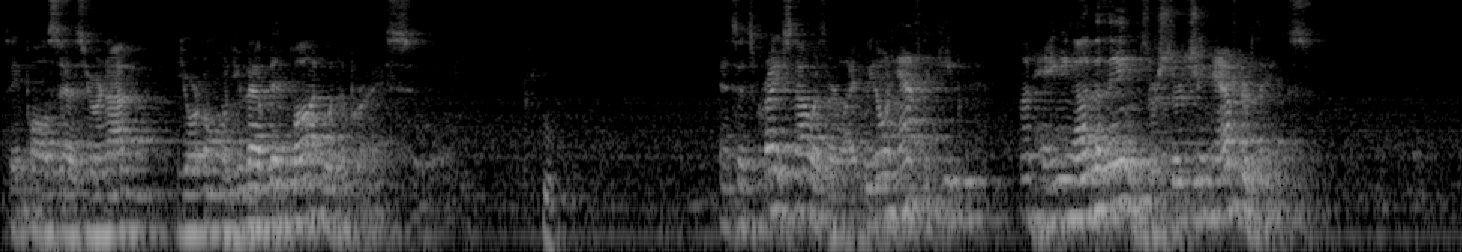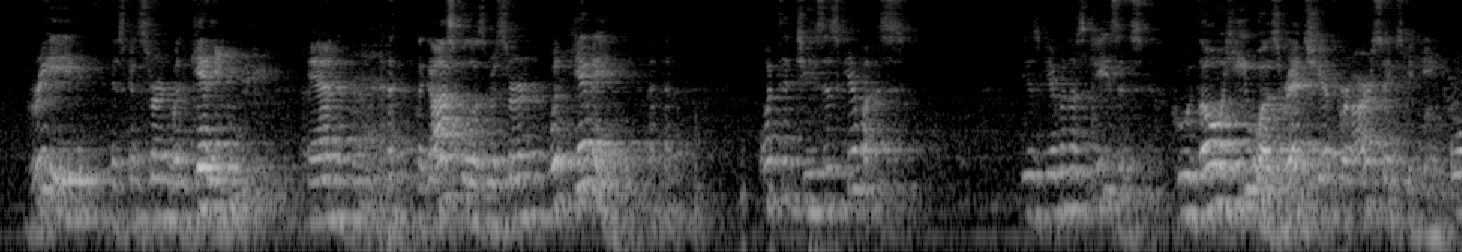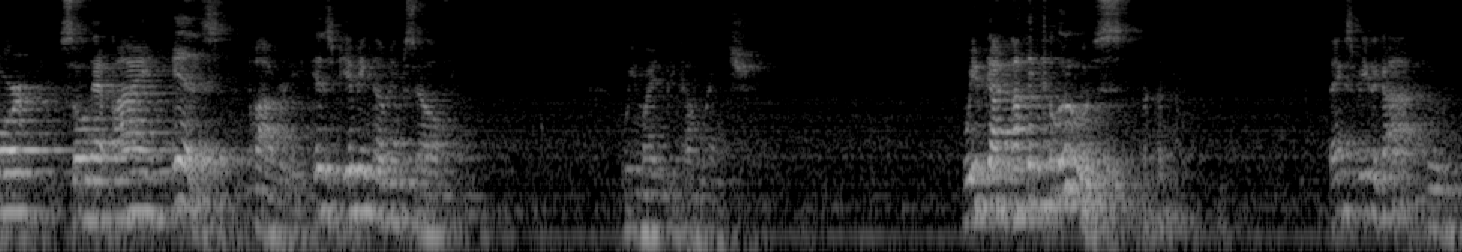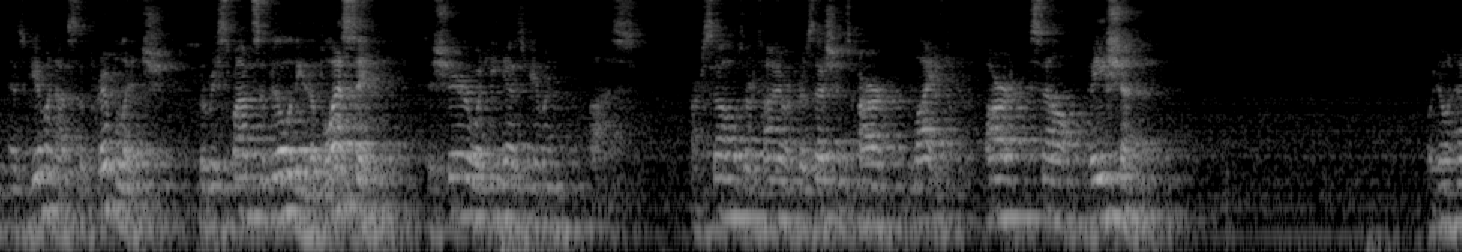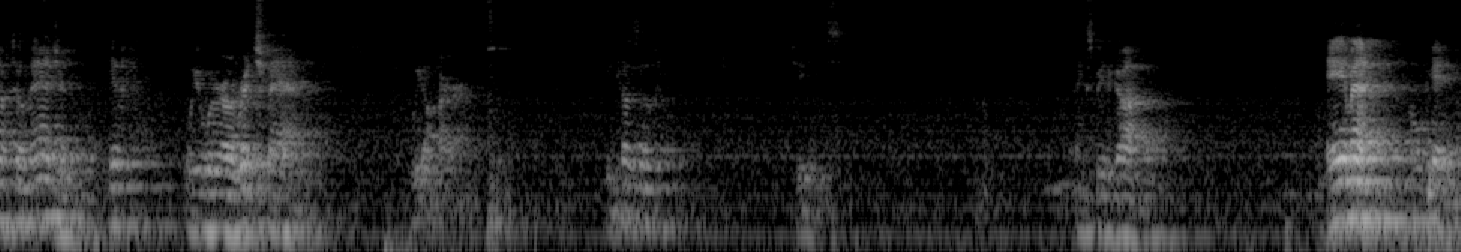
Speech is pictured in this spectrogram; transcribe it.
St. Paul says, You are not your own. You have been bought with a price. And since Christ now is our life, we don't have to keep on hanging on to things or searching after things. Greed is concerned with getting, and the gospel is concerned with giving. what did Jesus give us? He has given us Jesus, who, though he was rich, yet for our sakes became poor, so that by his poverty, his giving of himself, we might become rich. We've got nothing to lose. Thanks be to God who has given us the privilege, the responsibility, the blessing to share what He has given us ourselves, our time, our possessions, our life, our salvation. We don't have to imagine if we were a rich man. We are. Because of Jesus. Thanks be to God. Amen. Okay.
